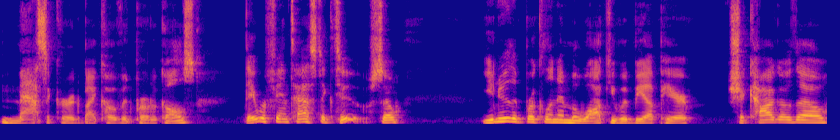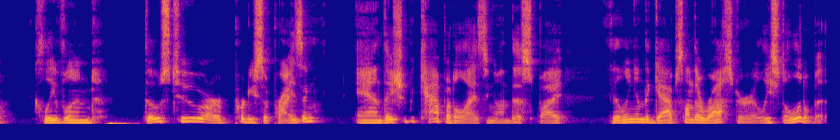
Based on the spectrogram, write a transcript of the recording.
massacred by COVID protocols, they were fantastic too. So you knew that Brooklyn and Milwaukee would be up here. Chicago, though, Cleveland, those two are pretty surprising, and they should be capitalizing on this by filling in the gaps on their roster at least a little bit.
